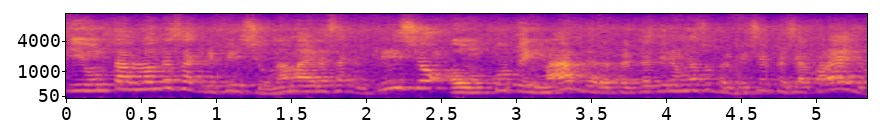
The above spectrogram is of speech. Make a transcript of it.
y un tablón de sacrificio, una madera de sacrificio o un cutting mat, de repente tienes una superficie especial para ello.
